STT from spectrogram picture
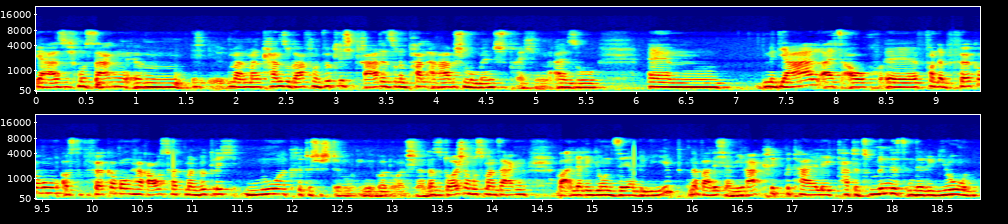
Ja, also ich muss sagen, ähm, ich, man, man kann sogar von wirklich gerade so einem pan-arabischen Moment sprechen. Also ähm, medial als auch äh, von der Bevölkerung, aus der Bevölkerung heraus hört man wirklich nur kritische Stimmen gegenüber Deutschland. Also Deutschland, muss man sagen, war in der Region sehr beliebt, ne, war nicht am Irakkrieg beteiligt, hatte zumindest in der Region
